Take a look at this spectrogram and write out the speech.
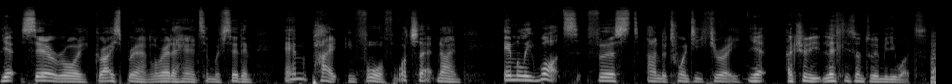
Yep. Sarah Roy, Grace Brown, Lauretta Hanson, we've said them. Amber Pate in fourth. Watch that name. Emily Watts, first under 23. Yeah. Actually, let's listen to Emily Watts. Oh,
